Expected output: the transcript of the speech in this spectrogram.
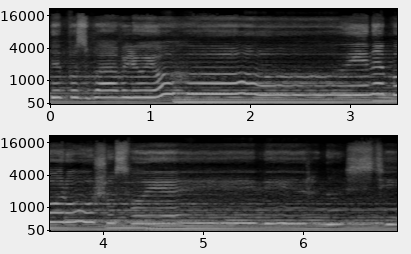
не позбавлю його і не порушу своєї вірності.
